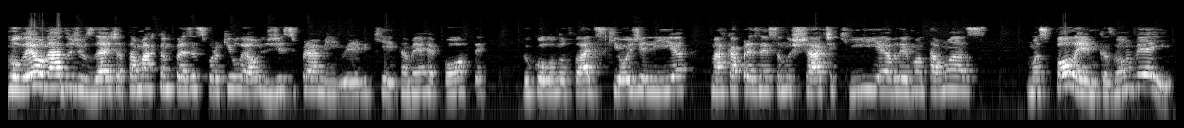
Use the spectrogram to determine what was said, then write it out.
O Leonardo José já tá marcando presença por aqui. O Léo disse para mim, ele que também é repórter do Colono Fla, disse que hoje ele ia marcar presença no chat aqui e ia levantar umas, umas polêmicas. Vamos ver aí.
